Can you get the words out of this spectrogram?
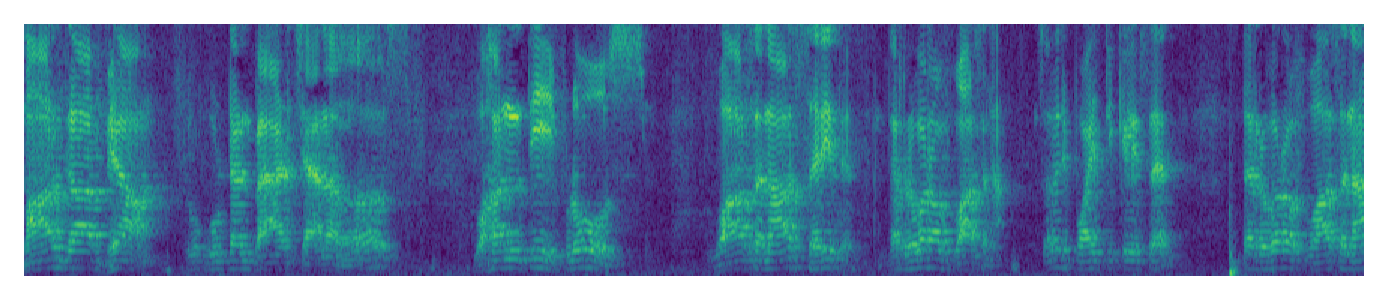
मार्गाभ्याम through good and bad channels वहंती फ्लोस वासना, सरित. द रिवर ऑफ़ वासना. So very poetically sir the river of वासना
